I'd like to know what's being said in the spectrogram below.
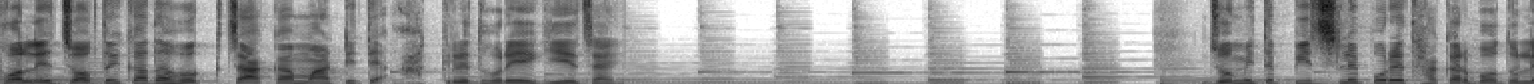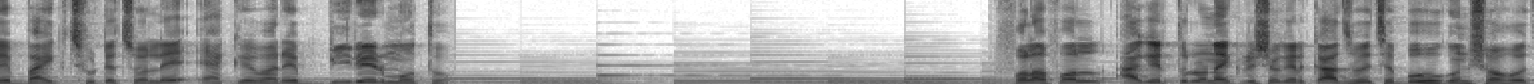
ফলে যতই কাদা হোক, চাকা মাটিতে আঁকড়ে ধরে এগিয়ে যায়। জমিতে পিছলে পড়ে থাকার বদলে বাইক ছুটে চলে একেবারে বীরের মতো। ফলাফল আগের তুলনায় কৃষকের কাজ হয়েছে বহুগুণ সহজ।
